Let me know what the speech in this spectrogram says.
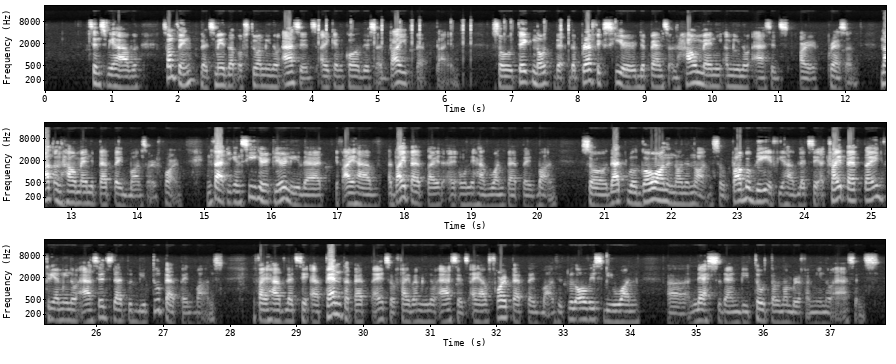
Since we have something that's made up of two amino acids, I can call this a dipeptide. So take note that the prefix here depends on how many amino acids are present, not on how many peptide bonds are formed. In fact, you can see here clearly that if I have a dipeptide, I only have one peptide bond. So that will go on and on and on. So probably if you have, let's say, a tripeptide, three amino acids, that would be two peptide bonds. If I have, let's say, a pentapeptide, so five amino acids, I have four peptide bonds. It will always be one uh, less than the total number of amino acids.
